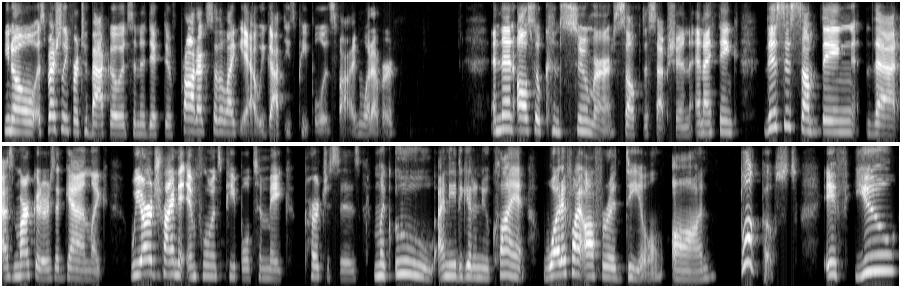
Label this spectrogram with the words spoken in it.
You know, especially for tobacco, it's an addictive product. So they're like, yeah, we got these people, it's fine, whatever. And then also consumer self deception. And I think this is something that, as marketers, again, like we are trying to influence people to make purchases. I'm like, ooh, I need to get a new client. What if I offer a deal on blog posts? If you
